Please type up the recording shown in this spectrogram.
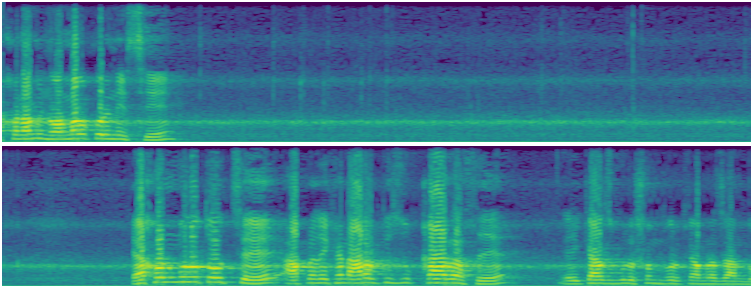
এখন আমি নর্মাল করে নিচ্ছি। এখন মূলত হচ্ছে আপনার এখানে আরও কিছু কাজ আছে। এই কাজগুলো সম্পর্কে আমরা জানব।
